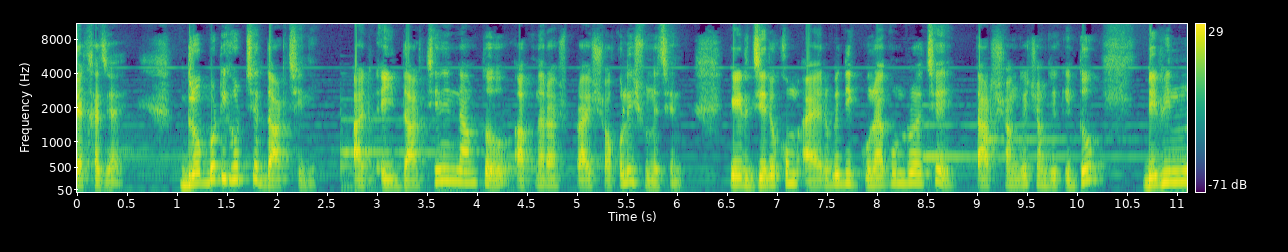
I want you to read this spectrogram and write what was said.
দেখা যায়। দ্রব্যটি হচ্ছে দারচিনি, আর এই দারচিনির নাম তো আপনারা প্রায় সকলেই শুনেছেন। এর যেরকম আয়ুর্বেদিক গুণাগুণ রয়েছে, তার সঙ্গে সঙ্গে কিন্তু বিভিন্ন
